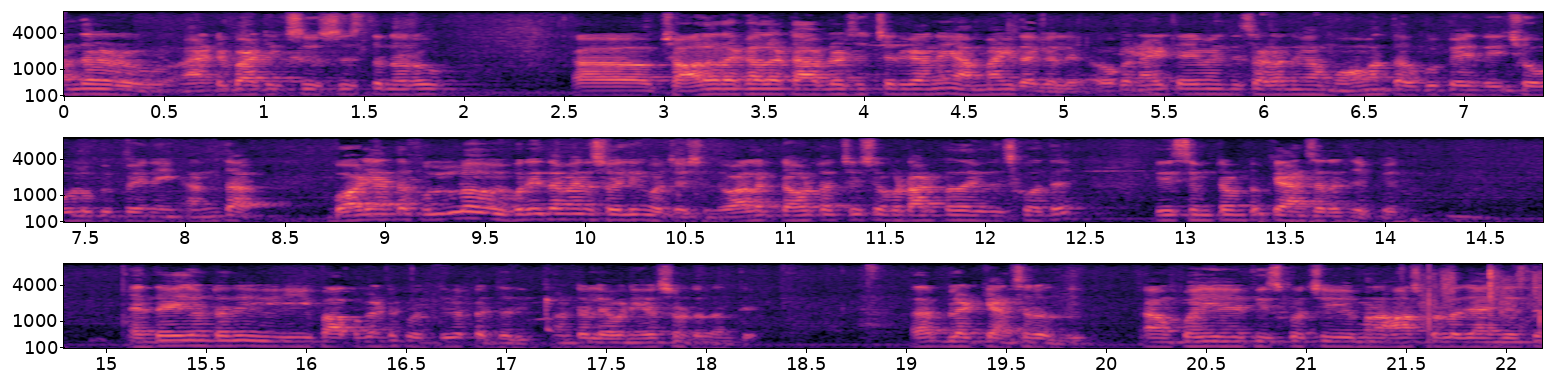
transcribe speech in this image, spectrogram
అందరూ యాంటీబయాటిక్స్ ఇస్తున్నారు. చాలా రకాల టాబ్లెట్స్ ఇచ్చారు కానీ అమ్మాయికి తగ్గలే. ఒక నైట్ ఏమైంది? సడన్గా మొహం అంతా ఉబ్బిపోయింది చెవులు ఉబ్బిపోయినాయి అంతా. బాడీ అంతా ఫుల్ విపరీతమైన స్వెల్లింగ్ వచ్చేసింది. వాళ్ళకి డౌట్ వచ్చేసి ఒక డాక్టర్ దగ్గర తీసుకుపోతే ఈ సిమ్టమ్ టు క్యాన్సర్ అని చెప్పింది. ఎంత ఏజ్ ఉంటుంది? ఈ పాప కంటే కొద్దిగా పెద్దది. అంటే లెవెన్ ఇయర్స్ ఉంటుంది అంతే. బ్లడ్ క్యాన్సర్ ఉంది. ఆమె పోయి తీసుకొచ్చి మన హాస్పిటల్లో జాయిన్ చేస్తే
